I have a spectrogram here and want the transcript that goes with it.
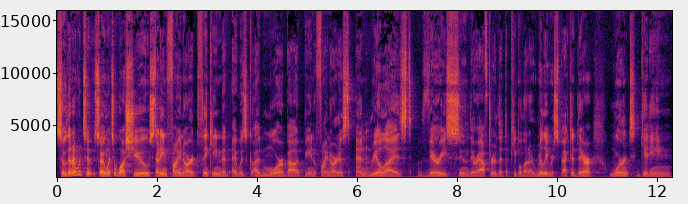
so then I went to so I went to WashU studying fine art, thinking that I was uh, more about being a fine artist, and realized very soon thereafter that the people that I really respected there weren't getting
